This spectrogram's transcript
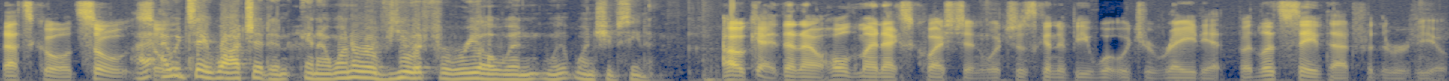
That's cool. So, so I, I, would say watch it, and, and I want to review it for real when, when once you've seen it. Okay, then I'll hold my next question, which is going to be what would you rate it? But let's save that for the review.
